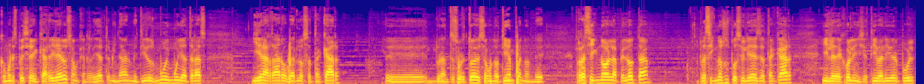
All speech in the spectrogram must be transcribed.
como una especie de carrileros, aunque en realidad terminaban metidos muy, muy atrás y era raro verlos atacar eh, durante sobre todo el segundo tiempo, en donde resignó la pelota, resignó sus posibilidades de atacar y le dejó la iniciativa a Liverpool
